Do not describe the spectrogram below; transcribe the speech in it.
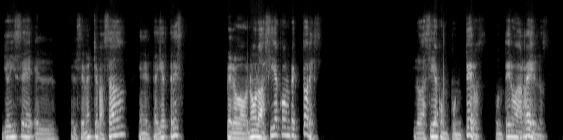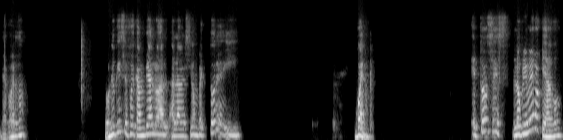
yo hice el, semestre pasado en el taller 3, pero no lo hacía con vectores, lo hacía con punteros, punteros arreglos, ¿de acuerdo? Lo único que hice fue cambiarlo a, la versión vectores y... Bueno. Entonces, lo primero que hago...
